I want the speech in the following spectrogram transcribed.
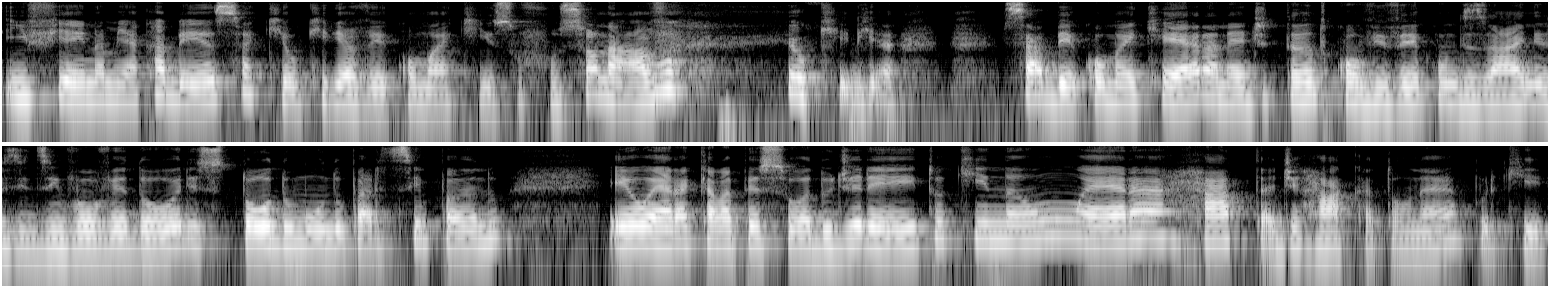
enfiei na minha cabeça que eu queria ver como é que isso funcionava, eu queria saber como é que era, né, de tanto conviver com designers e desenvolvedores, todo mundo participando eu era aquela pessoa do direito que não era rata de hackathon, né? Porque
